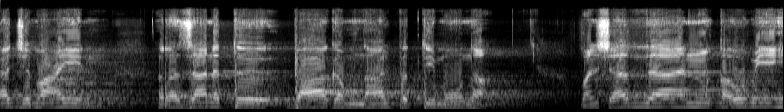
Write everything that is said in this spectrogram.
أجمعين റസാനത്ത് ഭാഗം നാൽപ്പത്തി മൂന്ന് شذ عن قومه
